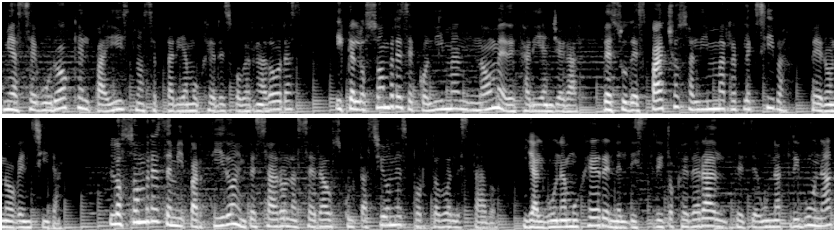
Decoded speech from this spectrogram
me aseguró que el país no aceptaría mujeres gobernadoras y que los hombres de Colima no me dejarían llegar. De su despacho salí más reflexiva, pero no vencida. Los hombres de mi partido empezaron a hacer auscultaciones por todo el estado y alguna mujer en el Distrito Federal desde una tribuna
